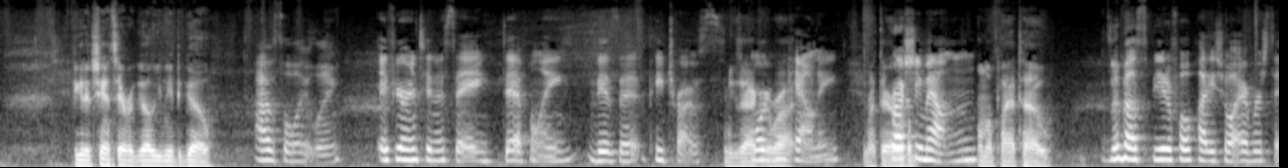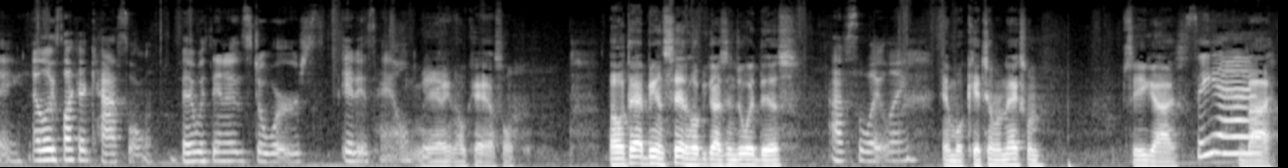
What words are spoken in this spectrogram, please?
if you get a chance to ever go, you need to go. Absolutely. If you're in Tennessee, definitely visit Petros, Exactly Morgan right. County, Right there on Brushy the, Mountain. on the plateau. The most beautiful place you'll ever see. It looks like a castle, but within its doors, it is hell. Yeah, ain't no castle. But with that being said, hope you guys enjoyed this, Absolutely. and we'll catch you on the next one. See you guys. See ya. Bye.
